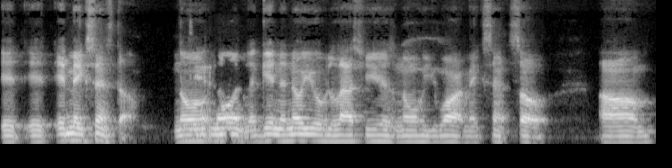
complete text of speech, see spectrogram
it it it makes sense though. Knowing, yeah. knowing, getting to know you over the last few years and knowing who you are, it makes sense. So, um,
